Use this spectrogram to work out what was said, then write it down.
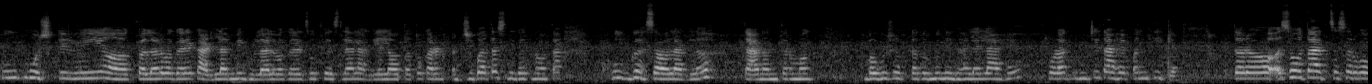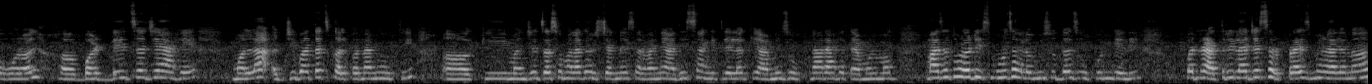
खूप मुश्किलनी कलर वगैरे काढला. मी गुलाल वगैरे जो फेसला लागलेला होता तो कारण अजिबातच निघत नव्हता. खूप घसावं लागलं. त्यानंतर मग बघू शकता तुम्ही निघालेला आहे. थोडा किंचित आहे पण ठीक आहे. तर असं होतं आजचं सर्व ओव्हरऑल बड्डेचं जे आहे मला अजिबातच कल्पना नव्हती. की म्हणजे जसं मला घरच्यांनी सर्वांनी आधीच सांगितलेलं की आम्ही झोपणार आहे त्यामुळे मग माझं थोडं डिसमूळ झालं. मी सुद्धा झोपून गेली. पण रात्रीला जे सरप्राईज मिळालं ना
